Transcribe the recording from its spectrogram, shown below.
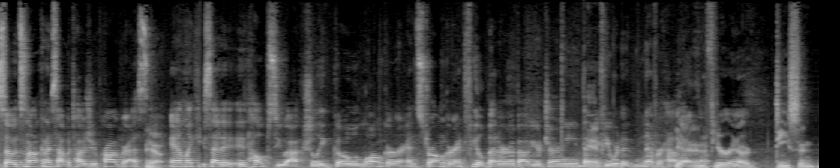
So it's not going to sabotage your progress. Yeah. And like you said, it, it, helps you actually go longer and stronger and feel better about your journey than and, if you were to never have. Yeah, and if you're in a decent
